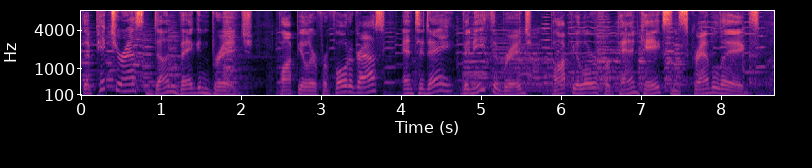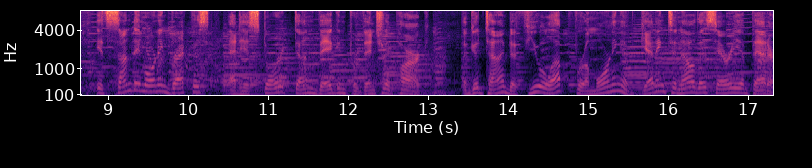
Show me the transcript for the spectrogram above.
The picturesque Dunvegan Bridge, popular for photographs, and today, beneath the bridge, popular for pancakes and scrambled eggs. It's Sunday morning breakfast at historic Dunvegan Provincial Park. A good time to fuel up for a morning of getting to know this area better.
